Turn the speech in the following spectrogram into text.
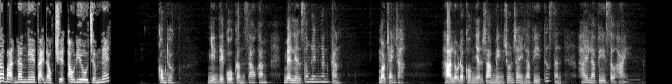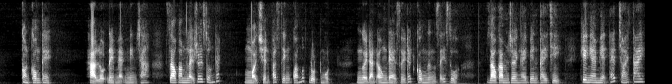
Các bạn đang nghe tại đọc chuyện audio.net Không được. Nhìn thấy cô cầm dao găm, mẹ liền xông lên ngăn cản. Mau tránh ra. Hạ lộ đã không nhận ra mình run rẩy là vì tức giận hay là vì sợ hãi. Còn không thể. Hạ lộ đẩy mẹ mình ra, dao găm lại rơi xuống đất. Mọi chuyện phát sinh quá mức đột ngột. Người đàn ông đè dưới đất không ngừng dãy rùa. Dao găm rơi ngay bên tay chị. Khi nghe miệng thét chói tay,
